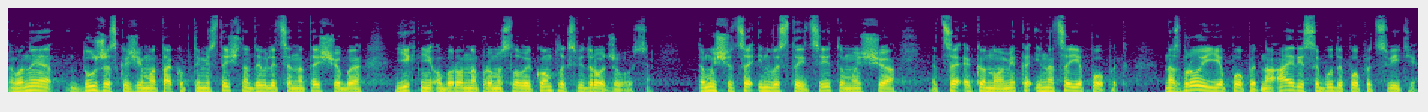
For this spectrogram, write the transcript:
вони дуже, скажімо так, оптимістично дивляться на те, щоб їхній оборонно-промисловий комплекс відроджувався. Тому що це інвестиції, тому що це економіка, і на це є попит. На зброю є попит, на Айріси буде попит в світі.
